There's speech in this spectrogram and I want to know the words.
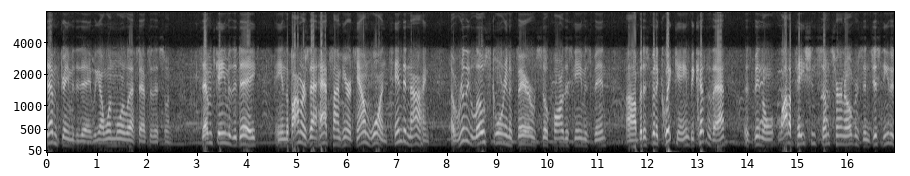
seventh game of the day. We got one more left after this one. Seventh game of the day, and the Bombers at halftime here are down one, 10 to 9. A really low-scoring affair so far this game has been, uh, but it's been a quick game because of that. There's been a lot of patience, some turnovers, and just neither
